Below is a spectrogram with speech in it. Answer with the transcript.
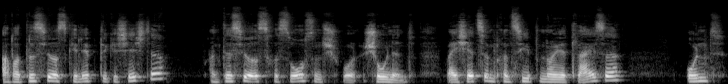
Aber das hier ist gelebte Geschichte und das hier ist ressourcenschonend, weil ich jetzt im Prinzip neue Gleise und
